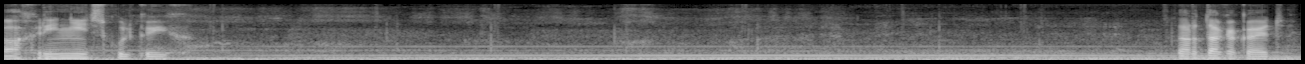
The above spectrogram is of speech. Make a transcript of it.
Охренеть, сколько их. Орда какая-то.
